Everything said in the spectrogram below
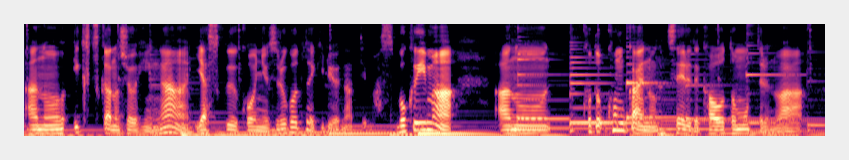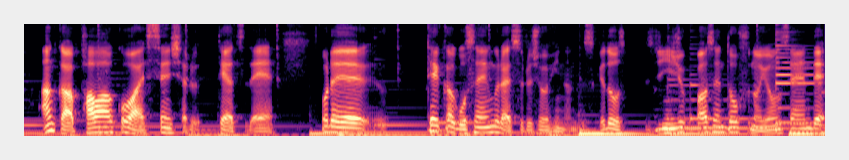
あのいくつかの商品が安く購入することができるようになっています。僕今あのこと今回のセールで買おうと思ってるのはAnker PowerCore Essential ってやつでこれ定価5000円ぐらいする商品なんですけど20%オフの4000円で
